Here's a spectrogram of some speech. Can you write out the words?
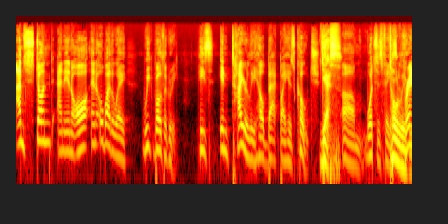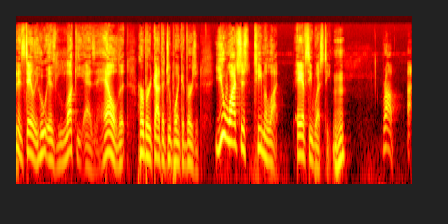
I'm stunned and in awe. And oh, by the way, we both agree. He's entirely held back by his coach. Yes. Um, what's his face? Totally Brandon agree. Staley, who is lucky as hell that Herbert got the two point conversion. You watch this team a lot, AFC West team. Mm-hmm. Rob, I,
